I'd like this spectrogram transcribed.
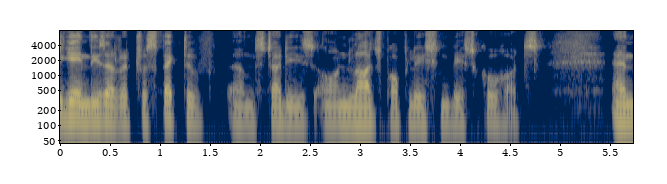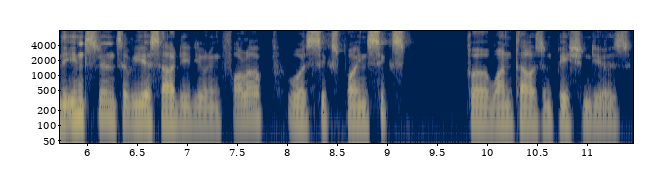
Again, these are retrospective um, studies on large population-based cohorts. And the incidence of ESRD during follow-up was 6.6 per 1,000 patient years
